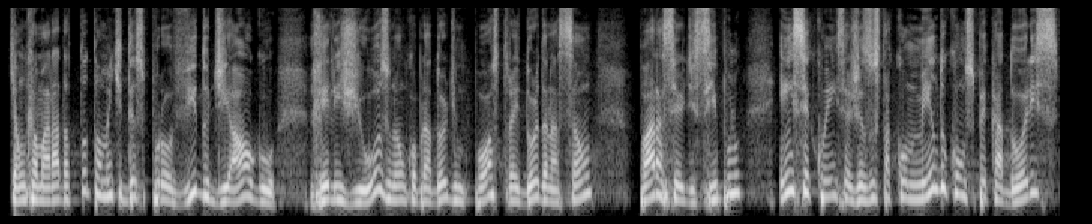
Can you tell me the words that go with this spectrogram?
que é um camarada totalmente desprovido de algo religioso, não é um cobrador de impostos, traidor da nação, para ser discípulo. Em sequência, Jesus está comendo com os pecadores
